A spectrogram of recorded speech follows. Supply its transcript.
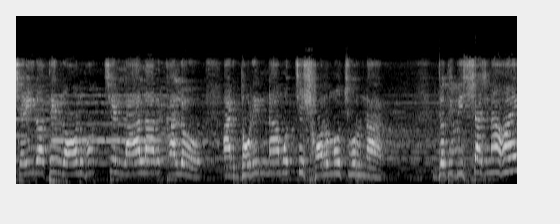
সেই রথের রং হচ্ছে লাল আর কালো আর দড়ির নাম হচ্ছে স্বর্ণচূর্ণার যদি বিশ্বাস না হয়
